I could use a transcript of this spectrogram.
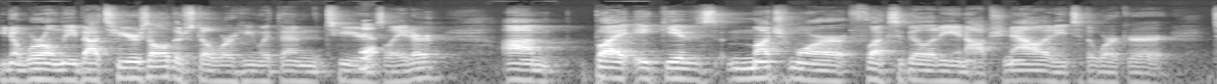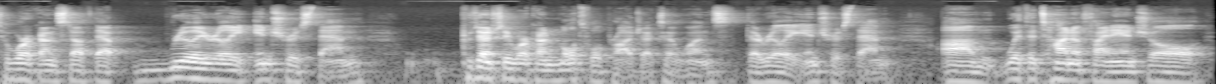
You know we're only about two years old they're still working with them two years yep. later. Um, but it gives much more flexibility and optionality to the worker to work on stuff that really, really interests them, potentially work on multiple projects at once that really interest them, um, with a ton of financial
